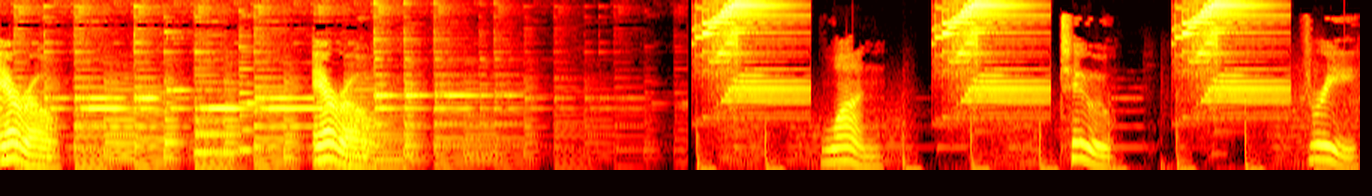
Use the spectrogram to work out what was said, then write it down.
Arrow. Arrow. One. Two. Three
